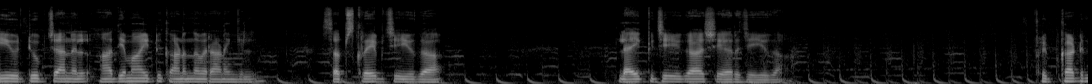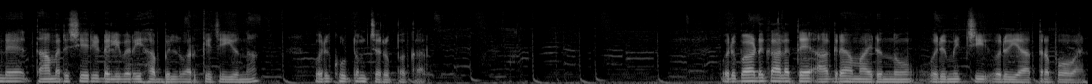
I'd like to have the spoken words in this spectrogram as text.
ഈ യൂട്യൂബ് ചാനൽ ആദ്യമായിട്ട് കാണുന്നവരാണെങ്കിൽ സബ്സ്ക്രൈബ് ചെയ്യുക ലൈക്ക് ചെയ്യുക ഷെയർ ചെയ്യുക. ഫ്ലിപ്കാർട്ടിന്റെ താമരശ്ശേരി ഡെലിവറി ഹബിൽ വർക്ക് ചെയ്യുന്ന ഒരു കൂട്ടം ചെറുപ്പക്കാർ. ഒരുപാട് കാലത്തെ ആഗ്രഹമായിരുന്നു ഒരുമിച്ച് ഒരു യാത്ര പോവാൻ.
